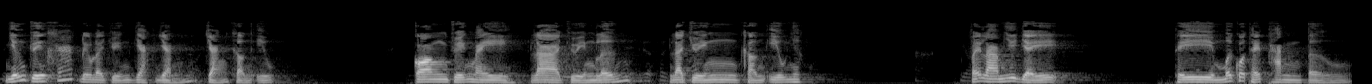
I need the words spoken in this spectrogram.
Những chuyện khác đều là chuyện giặt giảnh chẳng khẩn yếu. Còn chuyện này là chuyện lớn, Là chuyện khẩn yếu nhất. Phải làm như vậy thì mới có thể thành tựu.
